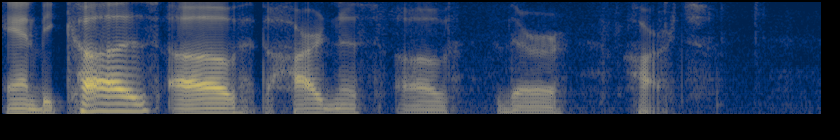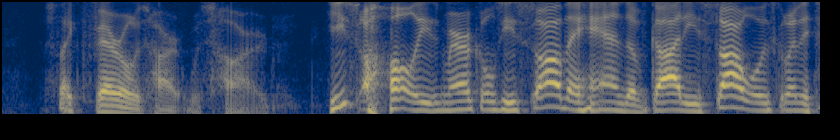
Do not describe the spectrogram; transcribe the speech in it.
and because of the hardness of their hearts. Just like Pharaoh's heart was hard. He saw all these miracles. He saw the hand of God. He saw what was going to,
